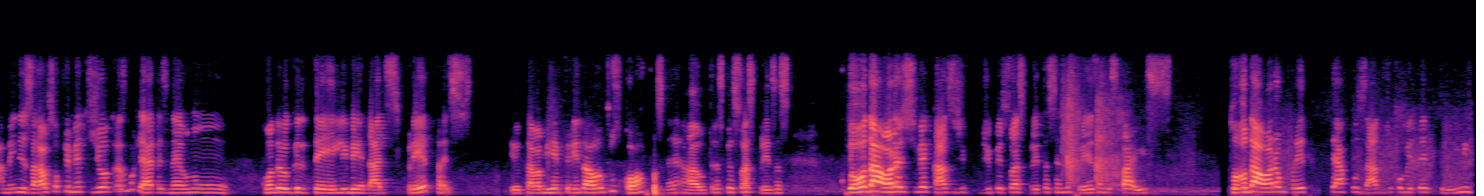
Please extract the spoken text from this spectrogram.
amenizar o sofrimento de outras mulheres, né? Eu não, quando eu gritei liberdades pretas, eu estava me referindo a outros corpos, né? A outras pessoas presas. Toda hora a gente vê casos de, de pessoas pretas sendo presas nesse país. Toda hora um preto é acusado de cometer crime.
